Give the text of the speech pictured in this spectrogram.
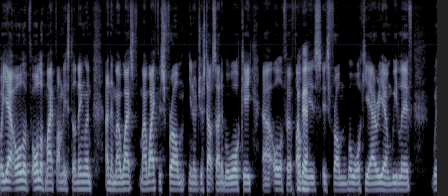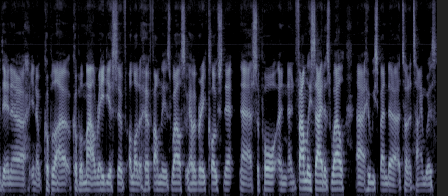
but yeah, all of all of my family is still in England, and then my wife's my wife is from you know just outside of Milwaukee. Uh, all of her family okay. is is from Milwaukee area, and we live within a you know couple of a couple of mile radius of a lot of her family as well. So we have a very close knit uh, support and, and family side as well, uh, who we spend a, a, ton of time with.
